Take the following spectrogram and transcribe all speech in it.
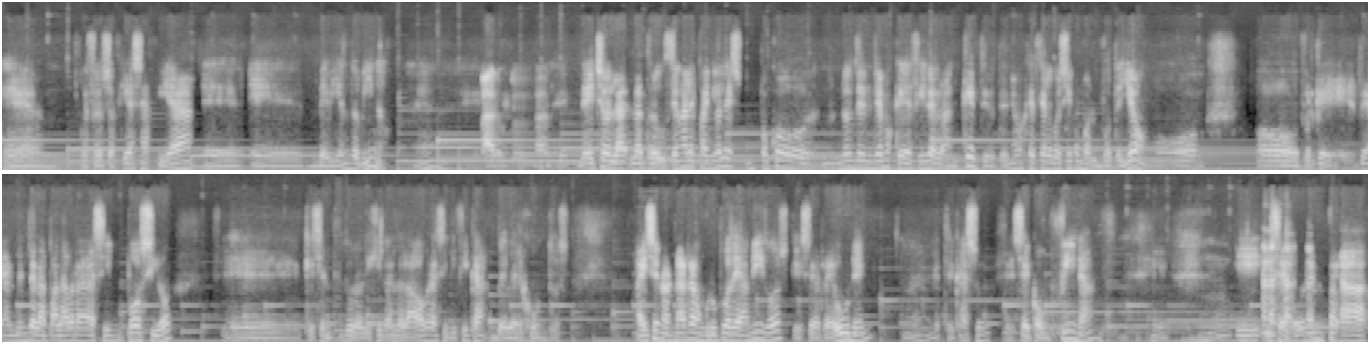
Eh, la filosofía se hacía eh, bebiendo vino. Claro, De hecho, la, traducción al español es un poco, no tendríamos que decir el banquete, tendríamos que decir algo así como el botellón, o, porque realmente la palabra simposio, que es el título original de la obra, significa beber juntos. Ahí se nos narra un grupo de amigos que se reúnen, en este caso, se confinan y, se reúnen para,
